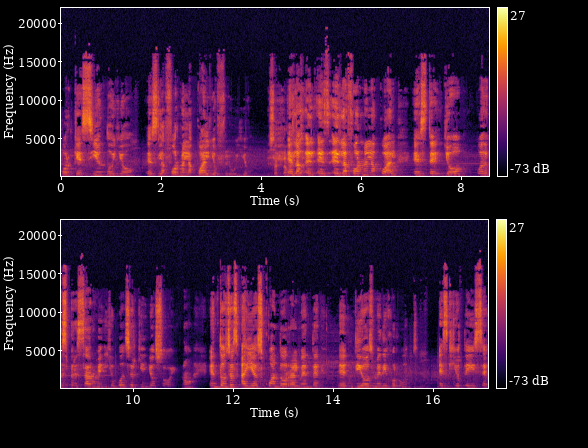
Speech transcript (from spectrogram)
Porque siendo yo es la forma en la cual yo fluyo. Exactamente. Es la, es, es la forma en la cual este, yo puedo expresarme y yo puedo ser quien yo soy, ¿no? Entonces ahí es cuando realmente eh, Dios me dijo, Ruth, es que yo te hice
